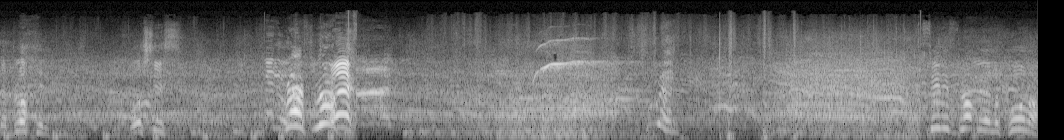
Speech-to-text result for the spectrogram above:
They're blocking. Watch this. Ref, look! Ref! Blocked me on the corner.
